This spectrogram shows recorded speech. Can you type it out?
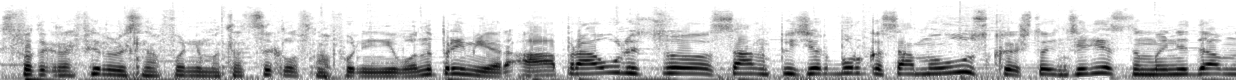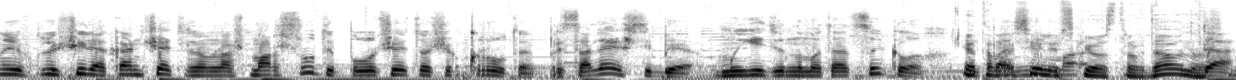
сфотографировались на фоне мотоциклов, на фоне него. Например, а про улицу Санкт-Петербурга самая узкая, что интересно, мы недавно ее включили окончательно в наш маршрут, и получается очень круто. Представляешь себе, мы едем на мотоциклах. Это помимо... Васильевский остров, да, у нас? Да.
